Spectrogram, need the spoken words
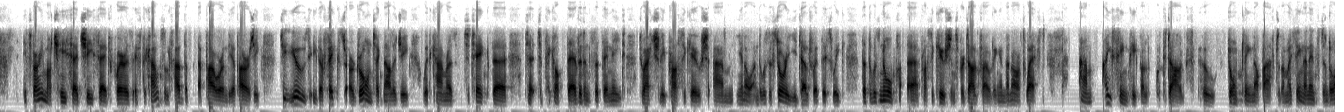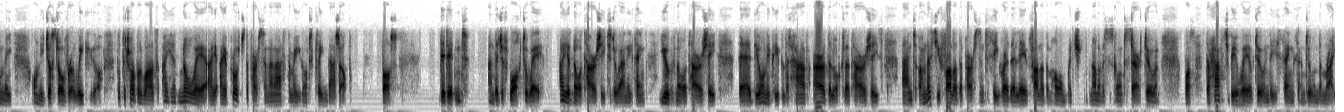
It's very much he said, she said, whereas if the councils had the power and the authority to use either fixed or drone technology with cameras to take the to, to pick up the evidence that they need to actually prosecute. Um, you know, and there was a story you dealt with this week that there was no uh, prosecutions for dog fouling in the northwest. Um, I've seen people with dogs who don't clean up after them. I seen an incident only only just over a week ago. But the trouble was I had no way. I, I approached the person and asked them, Are you going to clean that up? But they didn't, and they just walked away. I had no authority to do anything. You have no authority. Uh, the only people that have are the local authorities. And unless you follow the person to see where they live, follow them home, which none of us is going to start doing. But there has to be a way of doing these things and doing them right.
